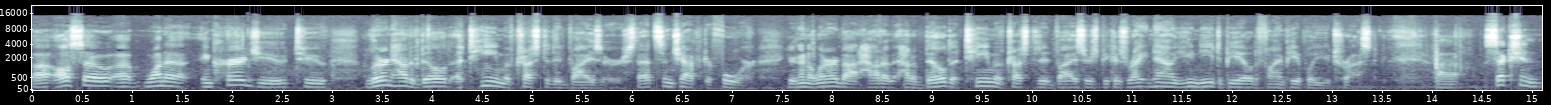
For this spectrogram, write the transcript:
Uh, also, uh, want to encourage you to learn how to build a team of trusted advisors. That's in chapter four. You're going to learn about how to how to build a team of trusted advisors because right now you need to be able to find people you trust. Uh, section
